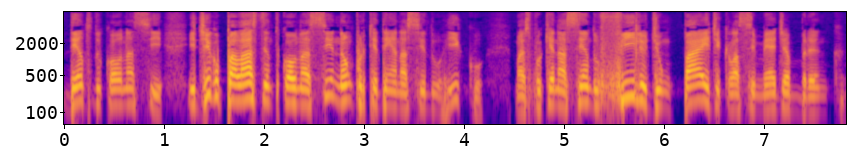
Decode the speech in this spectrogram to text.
dentro do qual nasci. E digo palácio dentro do qual nasci não porque tenha nascido rico, mas porque nascendo filho de um pai de classe média branca.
